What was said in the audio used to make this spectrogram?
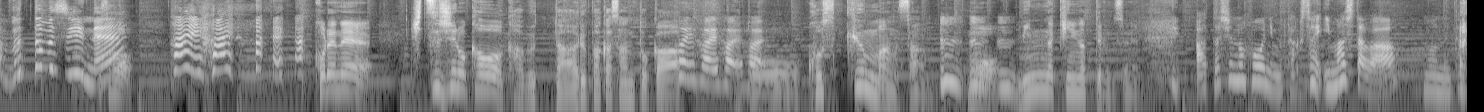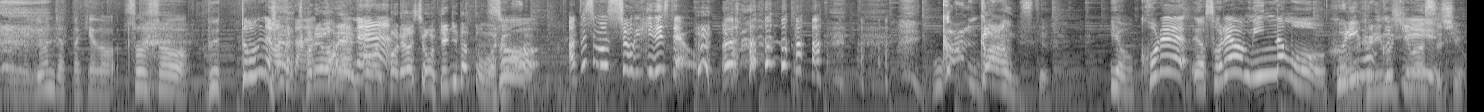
あぶっ飛ぶシーンね。はいはいはい。これね羊の皮をかぶったアルパカさんとか、はいはいはいはい。あとコスキュンマンさんうんうんもうん。みんな気になってるんですよね。私の方にもたくさんいましたわ。もうね多分ね読んじゃったけど。そうそう。ぶっ飛んでましたね。これはねね。これは衝撃だと思います。そう。よ。私も衝撃でしたよ。ガンガンっつって。いやこれいやそれはみんなも振り向くし。きますしよ。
